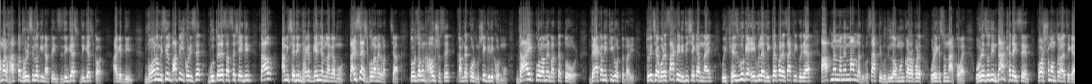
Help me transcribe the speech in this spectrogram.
আমার হাত পা ধরেছিল কিনা, প্রিন্স? জিজ্ঞাস জিজ্ঞাসা কর। আগের দিন। গণমিছিল বাতিল করিছে, গুতেরেস আছে সেই দিন তাও আমি সেদিন ঢাকাত গেঞ্জাম লাগামু। তাই চাস গোলামের বাচ্চা। তোর যখন হাউস হচ্ছে কামটা করব শিগগিরি করব দায় গোলামের বাচ্চা তোর। দেখ আমি কি করতে পারি। তুই চা বলে চাকরি বিধি শেখার নাই, ওই ফেসবুকে এগুলা লিখবার পরে চাকরি করিয়া আপনার নামে মামলা দিব। চাকরি বুদ্ধি লঙ্ঘন করার পরে ওরে কিছু না কয়। ওরে যদি না খেদাইছেন, পররাষ্ট্র মন্ত্রণালয় থেকে,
